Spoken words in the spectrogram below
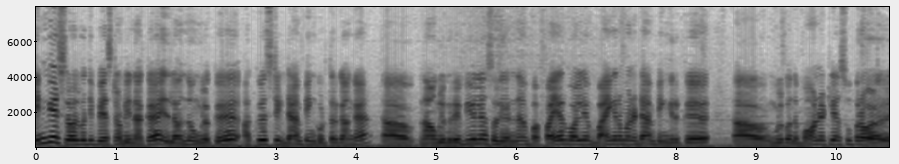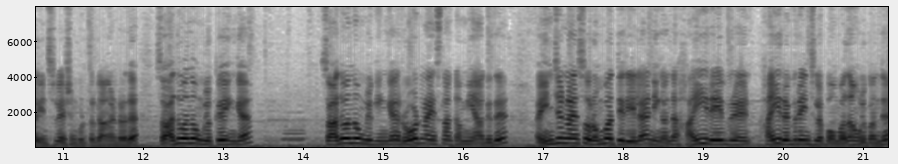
என்விஎஸ் லெவல் பற்றி பேசணும் அப்படின்னாக்க இதில் வந்து உங்களுக்கு அக்யூஸ்டிக் டேம்பிங் கொடுத்துருக்காங்க. நான் உங்களுக்கு ரிவ்யூலையும் சொல்லியிருந்தேன். ஃபயர் வால்லையும் பயங்கரமான டேம்பிங் இருக்குது உங்களுக்கு வந்து பானட்லேயும் சூப்பராக இன்ஸ்டலேஷன் கொடுத்துருக்காங்கன்றது. ஸோ அது வந்து உங்களுக்கு இங்கே ஸோ அது வந்து உங்களுக்கு இங்கே ரோட் நாய்ஸ்லாம் கம்மியாகுது. இன்ஜின் நாய்ஸும் ரொம்ப தெரியல. நீங்கள் வந்து ஹை ரேவ்ரே ஹை ரெவரேஞ்சில் போகும்போது தான் உங்களுக்கு வந்து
